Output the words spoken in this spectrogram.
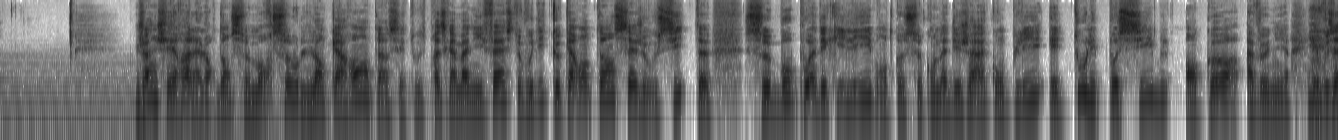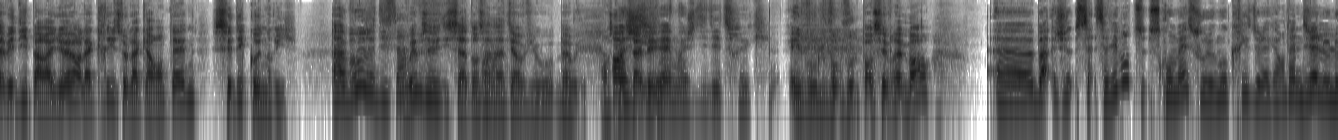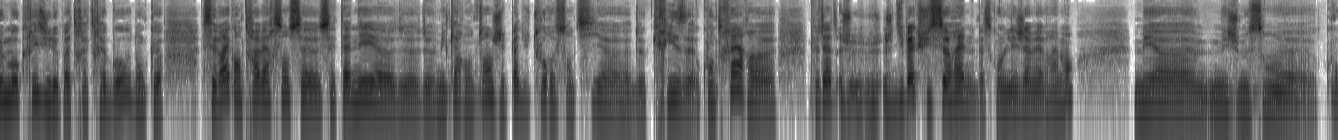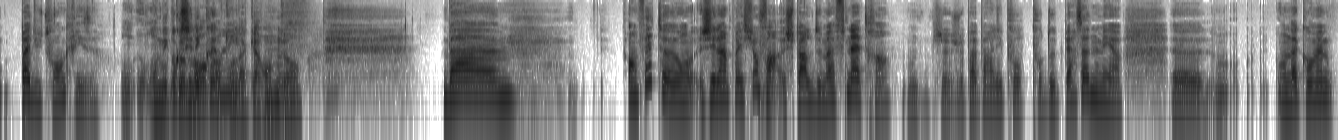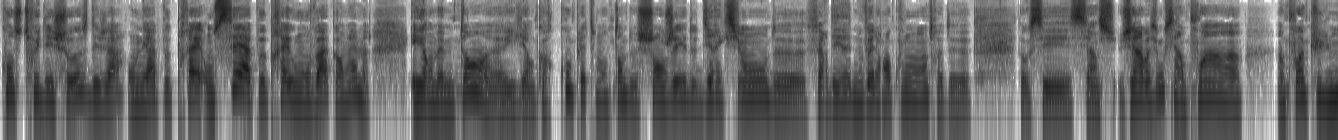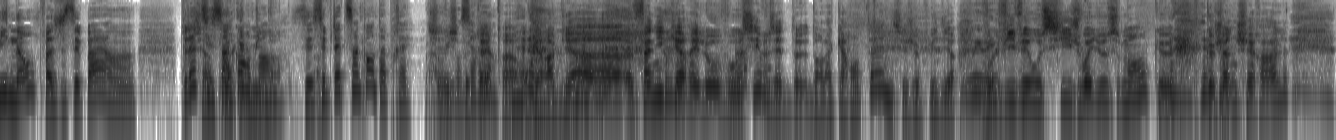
Jeanne Chéral, alors dans ce morceau, l'an 40, hein, c'est tout presque un manifeste, vous dites que 40 ans, c'est, je vous cite, ce beau point d'équilibre entre ce qu'on a déjà accompli et tous les possibles encore à venir. Et vous avez dit par ailleurs, la crise de la quarantaine, c'est des conneries. Ah bon, je dis ça? Oui, vous avez dit ça dans un interview. Ben oui, on se oh, Vais, moi je dis des trucs. Et vous, vous le pensez vraiment? Euh, bah, je, ça, ça, dépend de ce qu'on met sous le mot crise de la quarantaine. Déjà, le, mot crise, il est pas très très beau. Donc, euh, c'est vrai qu'en traversant cette année euh, de, de, mes 40 ans, j'ai pas du tout ressenti de crise. Au contraire, peut-être, je, je, dis pas que je suis sereine parce qu'on ne l'est jamais vraiment, mais mais je me sens pas du tout en crise. On, on est comment quand on a 40 ans? Bah en fait, euh, j'ai l'impression, enfin, je parle de ma fenêtre, hein. je ne veux pas parler pour, pour d'autres personnes, mais euh, euh, on a quand même construit des choses déjà, on est à peu près, on sait à peu près où on va quand même, et en même temps, il est encore complètement temps de changer de direction, de faire des nouvelles rencontres, de... donc c'est, c'est j'ai l'impression que c'est un point, un point culminant, enfin, je sais pas, Peut-être c'est c'est un point 50, culminant. hein. c'est c'est peut-être 50 après. Bah oui, J'en sais rien. peut-être, hein, on verra bien. hein. Euh, Fanny Carello, vous aussi, vous êtes de- dans la quarantaine, si je puis dire. Oui, vous oui. le vivez aussi joyeusement que, que Jeanne Chéral?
